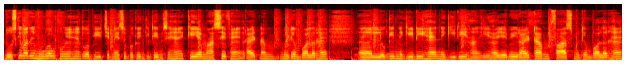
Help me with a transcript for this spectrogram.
तो उसके बाद ये मूव आउट हुए हैं तो अभी चेन्नई सुपर किंग की टीम से हैं। के एम आसिफ हैं राइट आर्म मीडियम बॉलर हैं। लोगी नगीडी है, नगीडी हाँ जी हाँ ये भी right arm fast medium bowler हैं।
